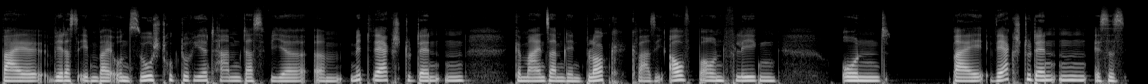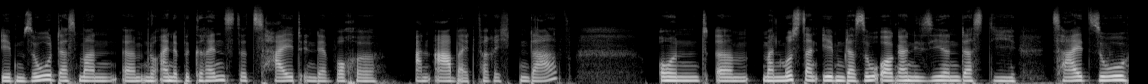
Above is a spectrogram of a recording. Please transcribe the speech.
weil wir das eben bei uns so strukturiert haben, dass wir ähm, mit Werkstudenten gemeinsam den Blog quasi aufbauen, pflegen und bei Werkstudenten ist es eben so, dass man ähm, nur eine begrenzte Zeit in der Woche an Arbeit verrichten darf. Und ähm, man muss dann eben das so organisieren, dass die Zeit so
